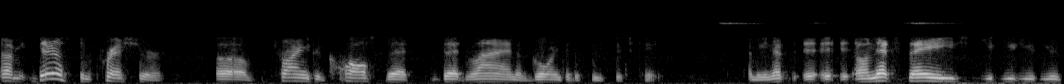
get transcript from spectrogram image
I mean, there's some pressure of trying to cross that that line of going to the Sweet 16. I mean, that's it, it, on that stage. You you you you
